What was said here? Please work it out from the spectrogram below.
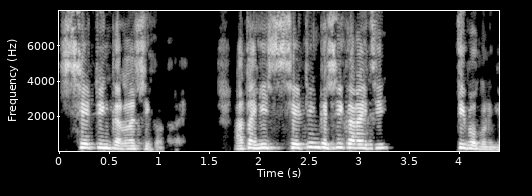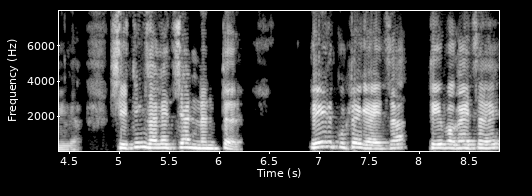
सेटिंग करायला शिकवणार आहे. आता ही सेटिंग कशी करायची? ती बघून घेऊया. सेटिंग झाल्याच्यानंतर ट्रेड कुठे घ्यायचा? ते बघायचं आहे.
